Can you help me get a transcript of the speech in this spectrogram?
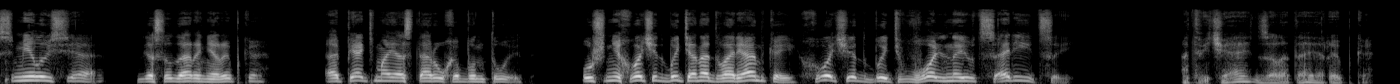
смилуйся, государыня рыбка. Опять моя старуха бунтует. Уж не хочет быть она дворянкой, хочет быть вольною царицей. Отвечает золотая рыбка.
